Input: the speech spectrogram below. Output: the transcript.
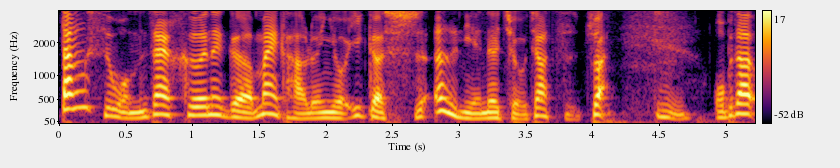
当时我们在喝那个麦卡伦，有一个十二年的酒叫紫钻。嗯。我不知道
